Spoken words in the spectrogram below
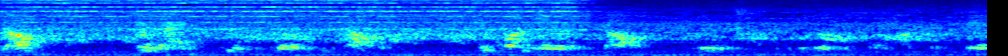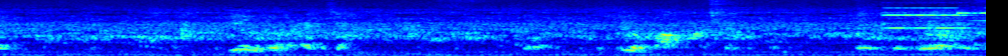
然后再来就就有提到，况也有提到，就就有提到嘛，因为因为我来讲，我，是有办法讲的，对，我觉得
